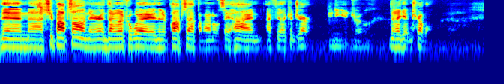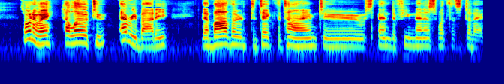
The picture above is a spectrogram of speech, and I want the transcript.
then uh, she pops on there and then I look away and then it pops up and I don't say hi and I feel like a jerk. Did you get in trouble? Then I get in trouble. So, anyway, hello to everybody that bothered to take the time to spend a few minutes with us today.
